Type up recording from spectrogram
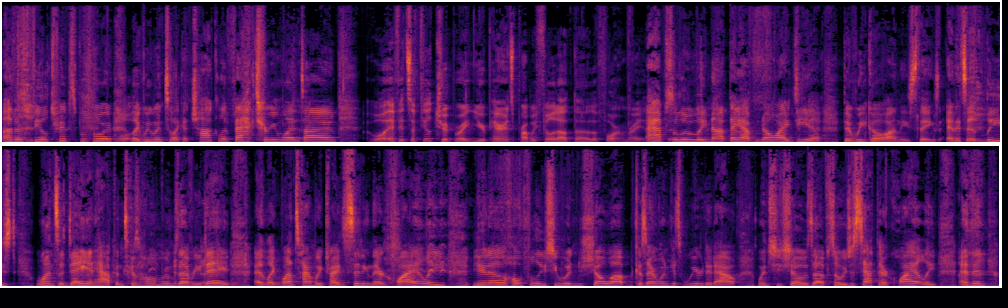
other field trips before. like we went to like a chocolate factory one time. Well, if it's a field trip, right, your parents probably filled out the, the form, right? Absolutely not. They have no idea that we go on these things. And it's at least once a day it happens because homeroom's every day. And like one time we tried sitting there quietly, you know, hopefully she wouldn't show up because everyone gets weirded out when she shows up. So we just sat there quietly. And then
